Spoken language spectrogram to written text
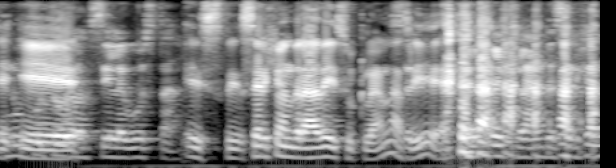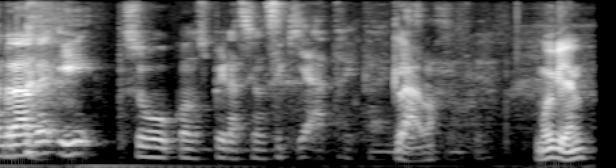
En un eh, futuro, si le gusta. Este, Sergio Andrade y su clan, así. El, clan de Sergio Andrade y su conspiración psiquiátrica. Claro. Muy bien.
